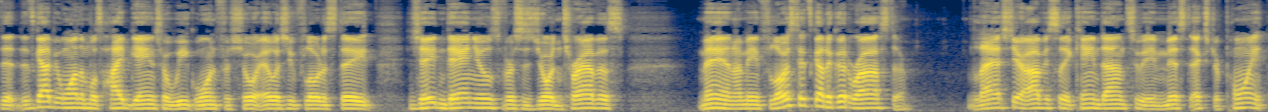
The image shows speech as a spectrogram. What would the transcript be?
It's got to be one of the most hype games for week one for sure. LSU, Florida State, Jayden Daniels versus Jordan Travis. Man, I mean, Florida State's got a good roster. Last year, obviously, it came down to a missed extra point.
